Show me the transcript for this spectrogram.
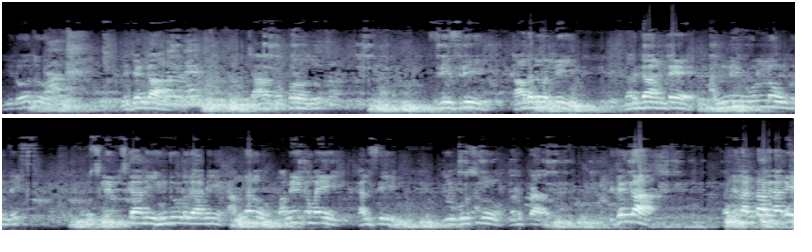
ఈరోజు నిజంగా చాలా గొప్ప రోజు. శ్రీ శ్రీ కాదరవల్లి దర్గా అంటే అన్ని ఊళ్ళో ఉంటుంది. ముస్లిమ్స్ కానీ హిందువులు కానీ అందరూ మమేకమై కలిసి ఈ ఉరుసును నడుపుతారు. నిజంగా ప్రజలు అంటారు కానీ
